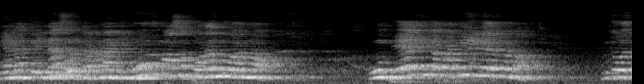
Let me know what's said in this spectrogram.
எனக்கு என்ன சொல்றாங்கன்னா நீ மூணு மாசம் தொடர்ந்து வரணும் உன் பேர் இங்க பட்டியலில் இருக்கணும் இங்க ஒரு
